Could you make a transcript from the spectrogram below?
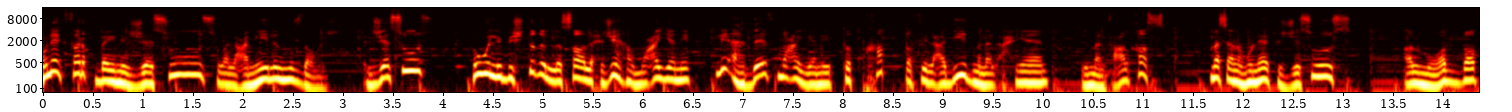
هناك فرق بين الجاسوس والعميل المزدوج. الجاسوس هو اللي بيشتغل لصالح جهة معينة لأهداف معينة بتتخطى في العديد من الأحيان المنفعة الخاصة. مثلا هناك الجاسوس الموظف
